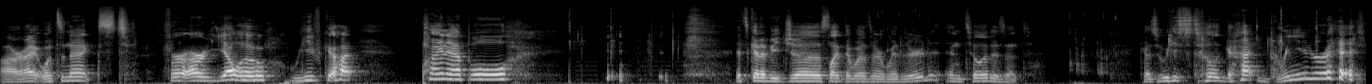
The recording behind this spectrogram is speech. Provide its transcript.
All right, what's next? For our yellow, we've got pineapple. it's gonna be just like the Weather Wizard until it isn't. Because we still got green and red.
